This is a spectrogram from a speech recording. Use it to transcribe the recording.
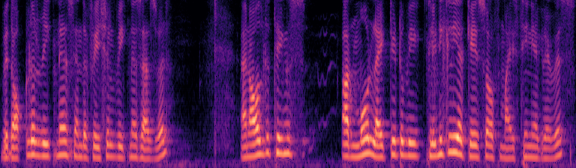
with ocular weakness and the facial weakness as well. And all the things are more likely to be clinically a case of myasthenia gravis.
